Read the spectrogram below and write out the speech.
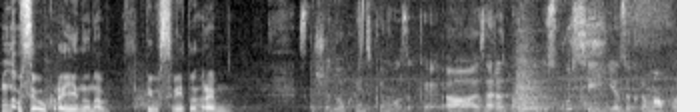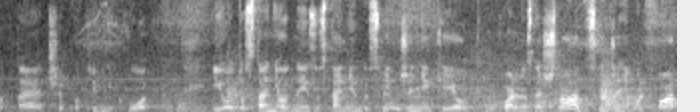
на всю Україну, на півсвіту гримну. Щодо української музики, зараз багато дискусій є, зокрема, про те, чи потрібні квоти. І от останнє одне із останніх досліджень, які я от буквально знайшла, дослідження Мольфар,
